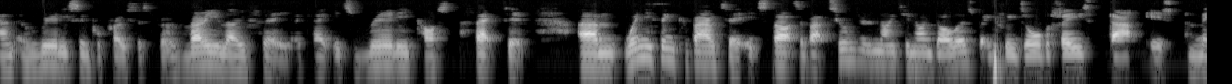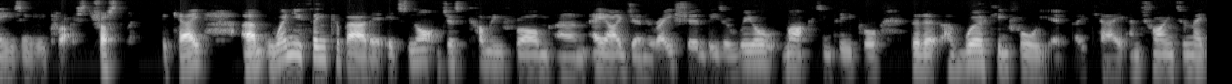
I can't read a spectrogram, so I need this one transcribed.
and a really simple process for a very low fee. Okay, it's really cost effective. Um, when you think about it, it starts about $299, but includes all the fees. That is amazingly priced. Trust me. Okay. Um, when you think about it, it's not just coming from um, AI generation. These are real marketing people that are, are, working for you, okay, and trying to make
